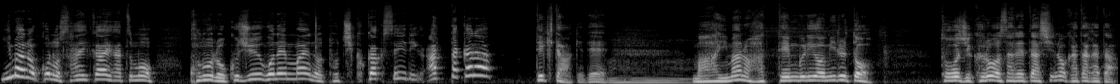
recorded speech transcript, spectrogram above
今のこの再開発もこの65年前の土地区画整理があったからできたわけでまあ今の発展ぶりを見ると当時苦労された市の方々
